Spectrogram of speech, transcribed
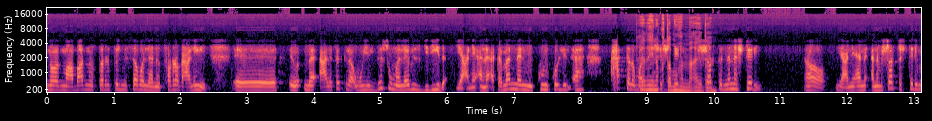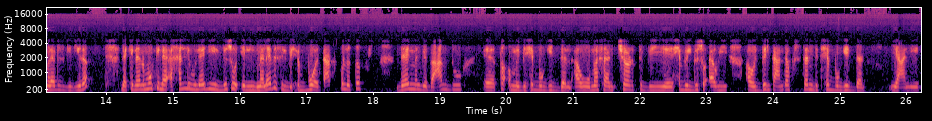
نقعد مع بعض نختار الفيلم سوا اللي هنتفرج عليه. آه على فكرة ويلبسوا ملابس جديدة. يعني أنا أتمنى إن يكون كل الاهل حتى لو ما هذه نقطة مهمة أيضا. شرط إن أنا أشتري. آه يعني أنا أنا مش شرط أشتري ملابس جديدة لكن أنا ممكن أخلي ولادي يلبسوا الملابس اللي بيحبوها. أنت عارف كل طفل دايما بيبقى عنده آه، طقم بيحبه جدا أو مثلا تيشيرت بيحب يلبسه قوي أو البنت عندها فستان بتحبه جدا. يعني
